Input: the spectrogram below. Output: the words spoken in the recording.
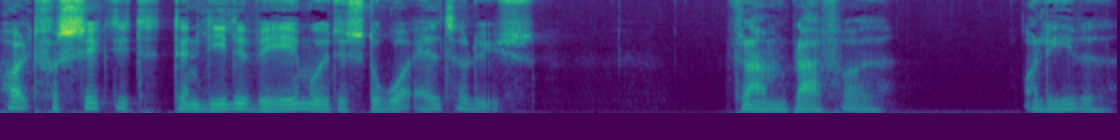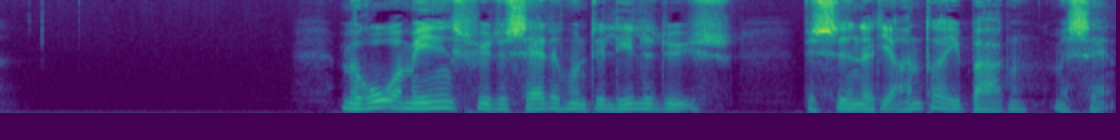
Holdt forsigtigt den lille væge mod det store alterlys. Flammen blafrede og levede. Med ro og meningsfylde satte hun det lille lys ved siden af de andre i bakken med sand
